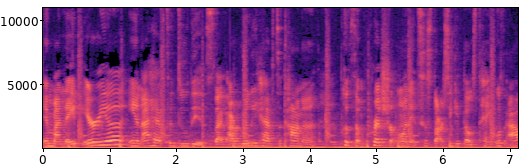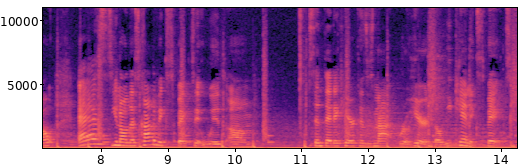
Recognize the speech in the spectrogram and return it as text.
in my nape area and I have to do this. Like I really have to kind of put some pressure on it to start to get those tangles out. As you know, that's kind of expected with um, synthetic hair because it's not real hair. So we can't expect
